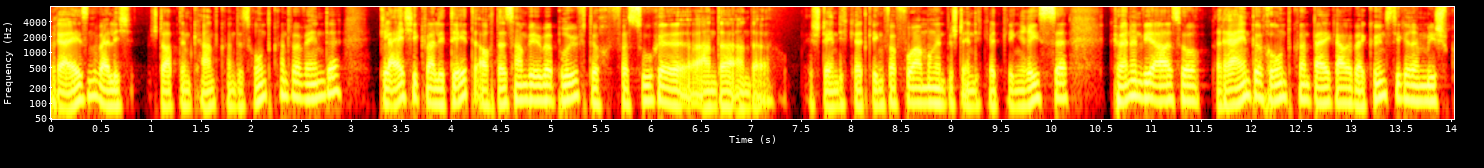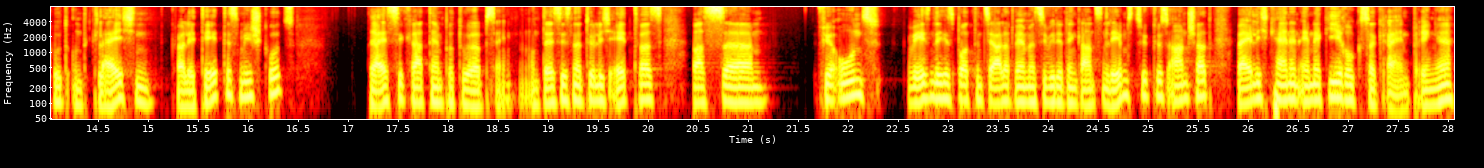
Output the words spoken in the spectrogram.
Preisen, weil ich statt dem Kantkorn das Rundkorn verwende, gleiche Qualität, auch das haben wir überprüft durch Versuche an der, an der Beständigkeit gegen Verformungen, Beständigkeit gegen Risse, können wir also rein durch Rundkornbeigabe bei günstigerem Mischgut und gleichen Qualität des Mischguts 30 Grad Temperatur absenken. Und das ist natürlich etwas, was äh, für uns wesentliches Potenzial hat, wenn man sich wieder den ganzen Lebenszyklus anschaut, weil ich keinen Energierucksack reinbringe,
